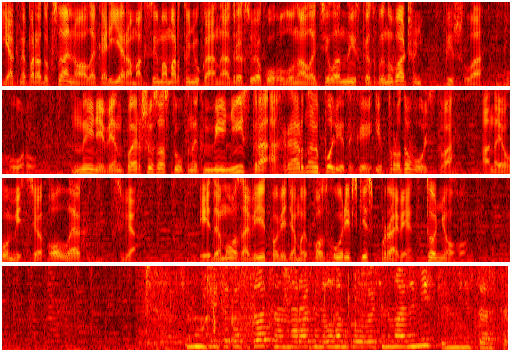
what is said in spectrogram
Як не парадоксально, але кар'єра Максима Мартинюка, на адресу якого лунала ціла низка звинувачень, пішла вгору. Нині він перший заступник міністра аграрної політики і продовольства, а на його місці Олег Цвях. Ідемо за відповідями по згурівській справі до нього. Яка ситуація. Наразі Олега Миколайовича немає на місці в міністерстві.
